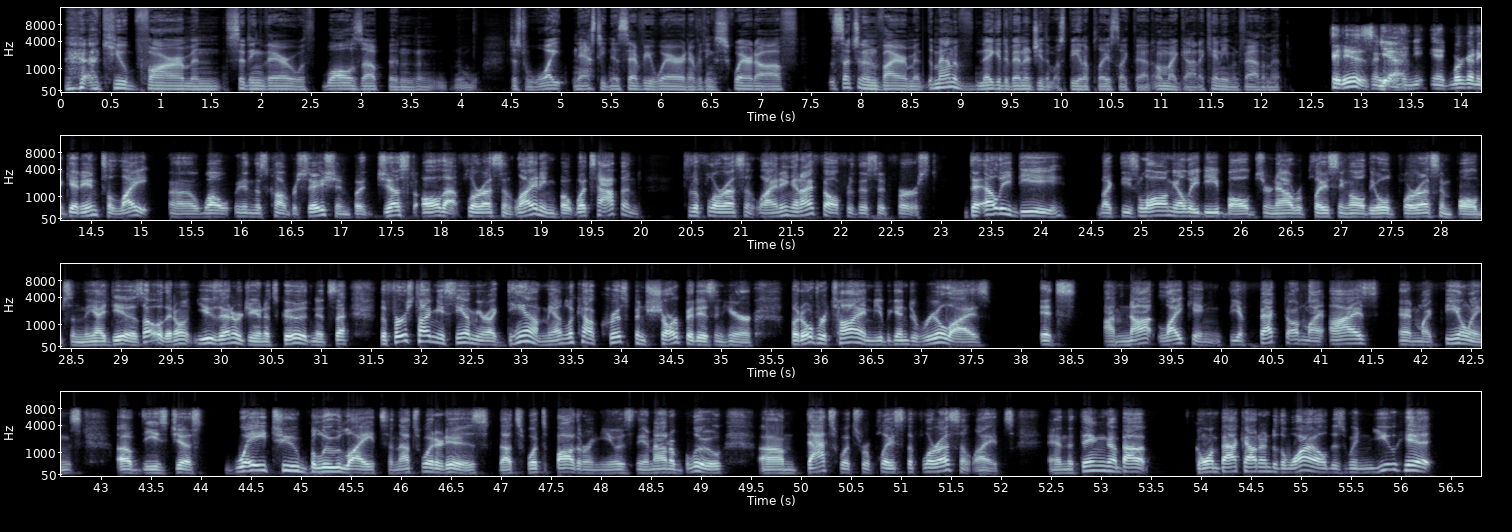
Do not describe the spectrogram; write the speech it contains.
a cube farm and sitting there with walls up and just white nastiness everywhere and everything squared off such an environment the amount of negative energy that must be in a place like that oh my god i can't even fathom it it is and, yeah. and, and we're going to get into light uh, while in this conversation but just all that fluorescent lighting but what's happened to the fluorescent lighting. And I fell for this at first. The LED, like these long LED bulbs, are now replacing all the old fluorescent bulbs. And the idea is, oh, they don't use energy and it's good. And it's that the first time you see them, you're like, damn, man, look how crisp and sharp it is in here. But over time, you begin to realize it's, I'm not liking the effect on my eyes and my feelings of these just way too blue lights and that's what it is that's what's bothering you is the amount of blue um, that's what's replaced the fluorescent lights and the thing about going back out into the wild is when you hit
